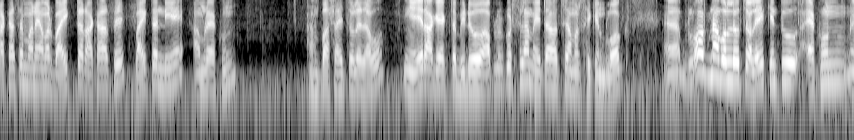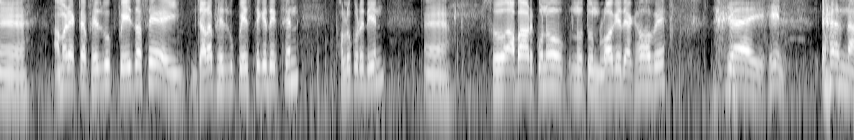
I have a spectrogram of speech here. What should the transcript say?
রাখা আছে মানে আমার বাইকটা রাখা আছে। বাইকটা নিয়ে আমরা এখন বাসায় চলে যাব। এর আগে একটা ভিডিও আপলোড করছিলাম, এটা হচ্ছে আমার সেকেন্ড ব্লগ ব্লগ না বললেও চলে কিন্তু এখন আমার একটা ফেসবুক পেজ আছে এই যারা ফেসবুক পেজ থেকে দেখছেন ফলো করে দিন। সো আবার কোনো নতুন ব্লগে দেখা হবে। জয় হিন্দ। না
